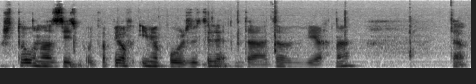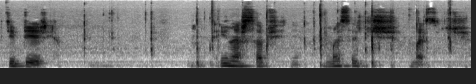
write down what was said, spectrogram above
Что у нас здесь будет? Во-первых, имя пользователя. Да, это верно. Так, теперь. И наше сообщение. Message, message.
